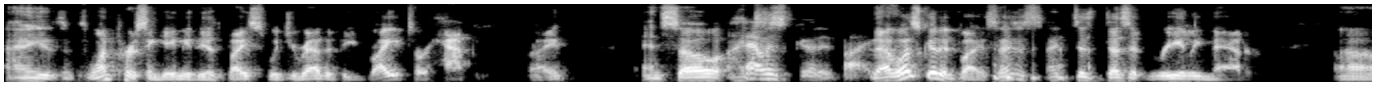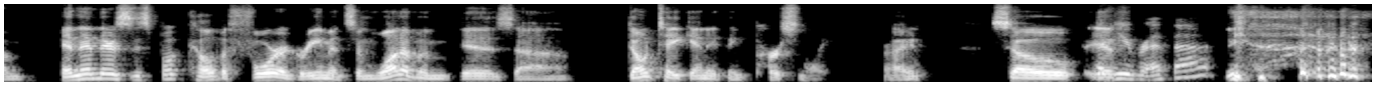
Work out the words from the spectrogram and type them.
I mean, one person gave me the advice, would you rather be right or happy? Right. And so I that just, was good advice. That was good advice. I just, I just, does it really matter? Um, and then there's this book called The Four Agreements, and one of them is uh, don't take anything personally, right? So, have if, you read that?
